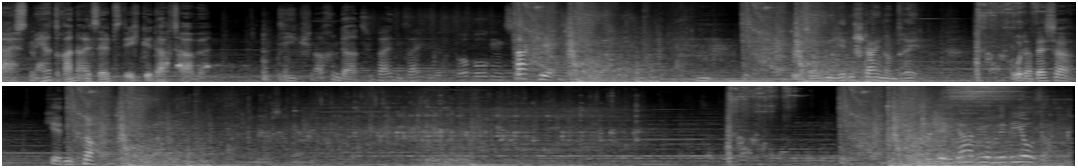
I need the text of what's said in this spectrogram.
Da ist mehr dran, als selbst ich gedacht habe. Die Knochen da zu beiden Seiten des Torbogens. Accio. Hm. Wir sollten jeden Stein umdrehen. Oder besser, jeden Knochen. Wingardium Leviosa.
